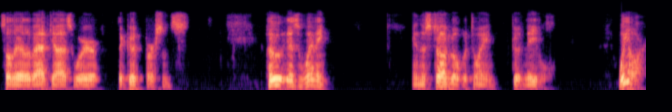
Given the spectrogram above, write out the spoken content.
So they're the bad guys, we're the good persons. Who is winning in the struggle between good and evil? We are.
